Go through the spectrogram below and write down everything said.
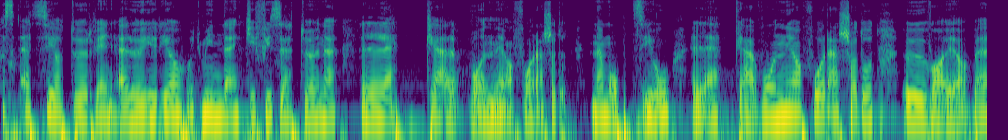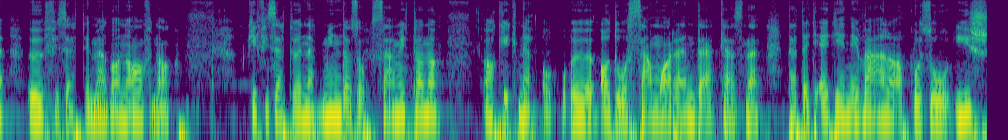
Az ECIA törvény előírja, hogy minden kifizetőnek le kell vonni a forrásadót. Nem opció, le kell vonni a forrásadót, ő vallja be, ő fizeti meg a NAV-nak. Kifizetőnek mindazok számítanak, akiknek adószámmal rendelkeznek. Tehát egy egyéni vállalkozó is,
